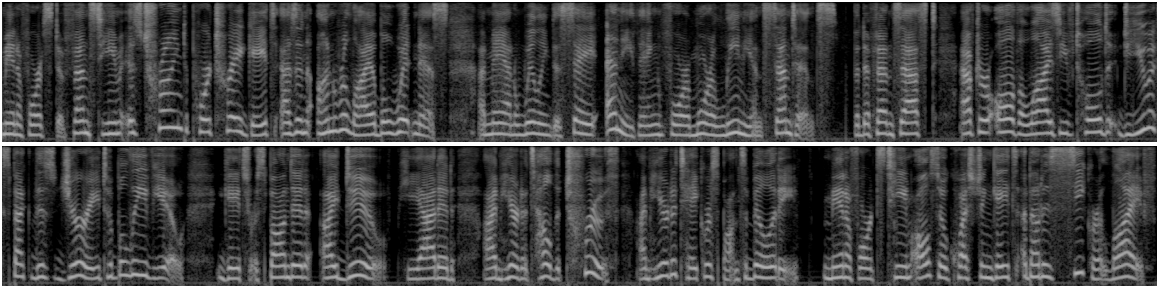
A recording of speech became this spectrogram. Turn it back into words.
Manafort's defense team is trying to portray Gates as an unreliable witness, a man willing to say anything for a more lenient sentence. The defense asked, After all the lies you've told, do you expect this jury to believe you? Gates responded, I do. He added, I'm here to tell the truth. I'm here to take responsibility. Manafort's team also questioned Gates about his secret life.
